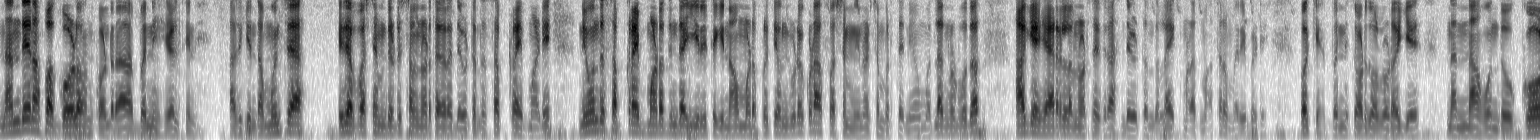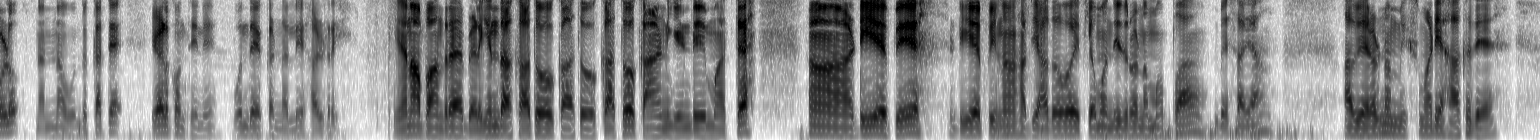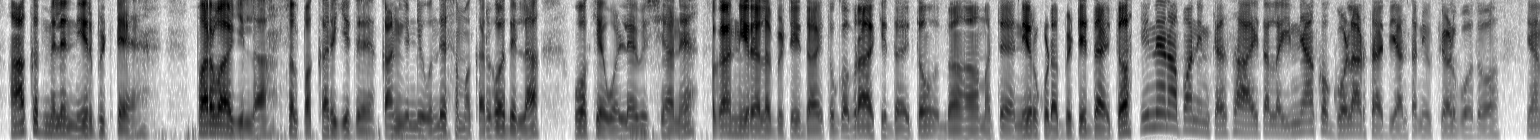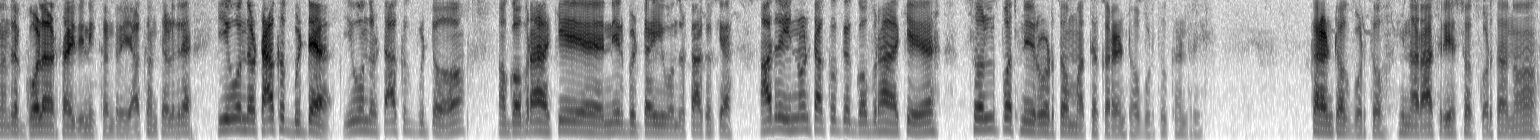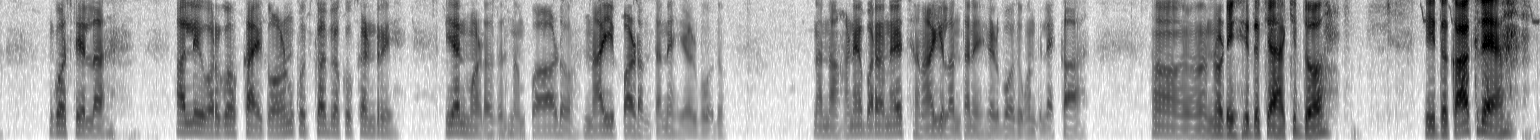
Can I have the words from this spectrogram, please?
ನಂದೇನಪ್ಪ ಗೋಳು ಅಂದ್ಕೊಂಡ್ರ ಬನ್ನಿ ಹೇಳ್ತೀನಿ. ಅದಕ್ಕಿಂತ ಮುಂಚೆ ಇದೇ ಫಸ್ಟ್ ಟೈಮ್ ದೊಡ್ಡ ಚಾನಲ್ ನೋಡ್ತಾ ಇದ್ರೆ ದಯವಿಟ್ಟು ಸಬ್ಸ್ಕ್ರೈಬ್ ಮಾಡಿ. ನೀವೊಂದು ಸಬ್ಸ್ಕ್ರೈಬ್ ಮಾಡೋದ್ರಿಂದ ಈ ರೀತಿಯಾಗಿ ನಾವು ಮಾಡೋ ಪ್ರತಿಯೊಂದು ವಿಡಿಯೋ ಕೂಡ ಫಸ್ಟ್ ಟೈಮ್ ನೋಡ್ಕೊಂಡು ಬರ್ತೀನಿ ನೀವು ಮೊದಲಾಗಿ ನೋಡ್ಬೋದು. ಹಾಗೆ ಯಾರೆಲ್ಲ ನೋಡ್ತಾ ಇದ್ದೀರಾ, ದಯವಿಟ್ಟು ಒಂದು ಲೈಕ್ ಮಾಡೋದು ಮಾತ್ರ ಮರಿಬೇಡಿ. ಓಕೆ ಬನ್ನಿ ತೋಟದೊಳಗಡೆ ನನ್ನ ಒಂದು ಗೋಳು, ನನ್ನ ಒಂದು ಕತೆ ಹೇಳ್ಕೊತೀನಿ. ಒಂದೇ ಕಣ್ಣಲ್ಲಿ ಹಳ್ರಿ. ಏನಪ್ಪ ಅಂದರೆ ಬೆಳಗಿಂದ ಕಾತು ಕಾತು ಕಾತು ಕಾಣ್ಗಿಂಡಿ ಮತ್ತು D A P D A ಪಿನ ಅದು ಯಾವುದೋ ಎತ್ಕೊಂಬಂದಿದ್ರು ನಮ್ಮಪ್ಪ ಬೇಸಾಯ. ಅವೆರಡನ್ನೂ ಮಿಕ್ಸ್ ಮಾಡಿ ಹಾಕಿದೆ, ಹಾಕಿದ್ಮೇಲೆ ನೀರು ಬಿಟ್ಟೆ. ಪರವಾಗಿಲ್ಲ, ಸ್ವಲ್ಪ ಕರಗಿದೆ ಕಾಣ್ಗಿಂಡಿ ಒಂದೇ ಸಮ ಕರಗೋದಿಲ್ಲ. ಓಕೆ, ಒಳ್ಳೆ ವಿಷಯನೇ. ಇವಾಗ ನೀರೆಲ್ಲ ಬಿಟ್ಟಿದ್ದಾಯಿತು, ಗೊಬ್ಬರ ಹಾಕಿದ್ದಾಯಿತು ಮತ್ತು ನೀರು ಕೂಡ ಬಿಟ್ಟಿದ್ದಾಯಿತು. ಇನ್ನೇನಪ್ಪ ನಿನ್ನ ಕೆಲಸ ಆಯ್ತಲ್ಲ, ಇನ್ಯಾಕೋ ಗೋಳಾಡ್ತಾ ಇದೀಯ ಅಂತ ನೀವು ಕೇಳ್ಬೋದು. ಏನಂದ್ರೆ ಗೋಳಾಡ್ತಾ ಇದ್ದೀನಿ ಕಣ್ರಿ. ಯಾಕಂತ ಹೇಳಿದ್ರೆ ಈ ಒಂದು ಟಾಕಕ್ಕೆ ಬಿಟ್ಟೆ, ಈ ಒಂದು ಟಾಕಕ್ಕೆ ಬಿಟ್ಟು ಗೊಬ್ಬರ ಹಾಕಿ ನೀರು ಬಿಟ್ಟ ಈ ಒಂದು ಟಾಕಕ್ಕೆ. ಆದರೆ ಇನ್ನೊಂದು ಟಾಕಕ್ಕೆ ಗೊಬ್ಬರ ಹಾಕಿ ಸ್ವಲ್ಪ ನೀರು ಹೊಡ್ತಾವ ಮತ್ತೆ ಕರೆಂಟ್ ಹೋಗ್ಬಿಡ್ತು ಕಣ್ರಿ. ಕರೆಂಟ್ ಹೋಗ್ಬಿಡ್ತು. ಇನ್ನು ರಾತ್ರಿ ಎಷ್ಟೊತ್ತು ಕೊಡ್ತಾನೋ ಗೊತ್ತಿಲ್ಲ. ಅಲ್ಲಿ ಅಲ್ಲಿವರೆಗೂ ಕಾಯ್ಕೊಂಡು ಕುತ್ಕೋಬೇಕು ಕಣ್ರಿ. ಏನು ಮಾಡೋದು? ನಮ್ಮ ಪಾಡು, ನಾಯಿ ಪಾಡು ಅಂತಲೇ ಹೇಳ್ಬೋದು. ನನ್ನ ಹಣೆ ಬರನೇ ಚೆನ್ನಾಗಿಲ್ಲ ಅಂತಲೇ ಹೇಳ್ಬೋದು ಒಂದು ಲೆಕ್ಕ. ನೋಡಿ ಇದಕ್ಕೆ ಹಾಕಿದ್ದು. ಇದಕ್ಕೆ ಹಾಕಿದೆ,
